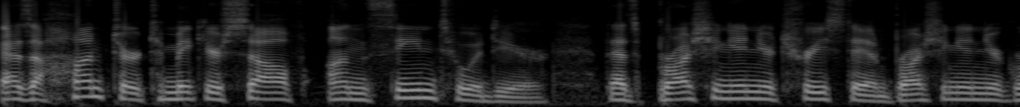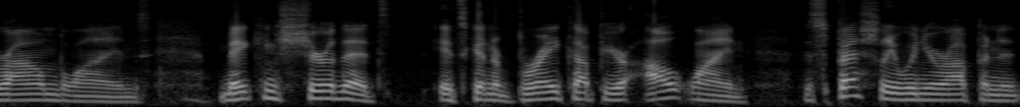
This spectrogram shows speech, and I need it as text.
as a hunter to make yourself unseen to a deer. That's brushing in your tree stand, brushing in your ground blinds, making sure that it's going to break up your outline, especially when you're up in, a,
